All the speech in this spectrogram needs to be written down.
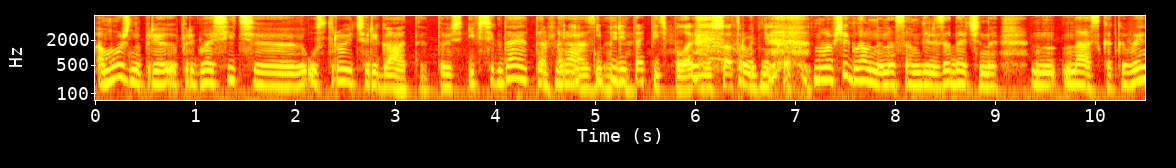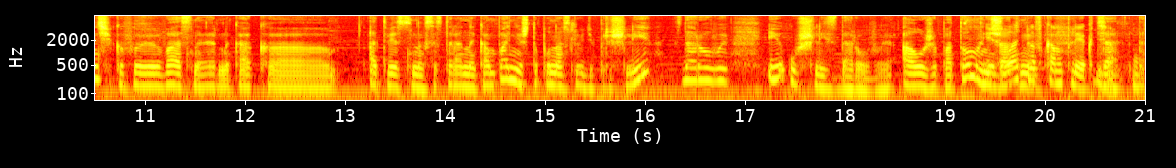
а можно при- пригласить, э, устроить регаты. То есть и всегда это и, разное. и перетопить половину сотрудников. Ну, вообще, главная, на самом деле, задача на, нас, как ивенщиков, и вас, наверное, как э, ответственных со стороны компании, чтобы у нас люди пришли здоровые и ушли здоровые. А уже потом они И желательно должны... в комплекте. Да, да.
